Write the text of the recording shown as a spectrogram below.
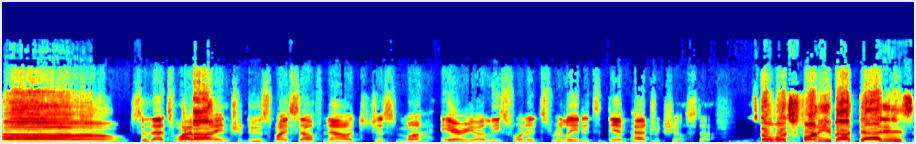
Oh. So that's why when Got I introduce myself now, it's just Mario. At least when it's related to Dan Patrick Show stuff. So what's funny about that is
